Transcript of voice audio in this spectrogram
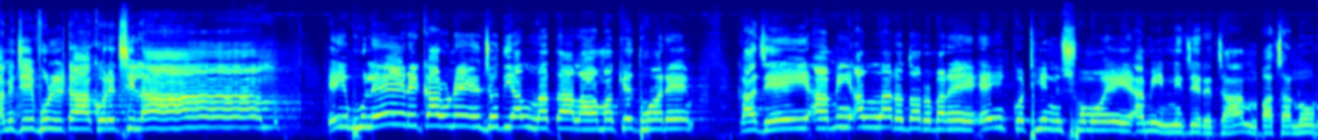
আমি যে ভুলটা করেছিলাম, এই ভুলের কারণে যদি আল্লাহ তালা আমাকে ধরে কাজেই আমি আল্লাহর দরবারে এই কঠিন সময়ে আমি নিজের যান বাঁচানোর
